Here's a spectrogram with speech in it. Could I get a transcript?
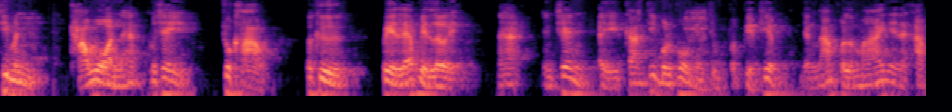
ที่มันถาวรนะฮะไม่ใช่ชั่วคราว ก็คือเปลี่ยนแล้วเปลี่ยนเลยนะฮะอย่างเช่นไอการที่บริโภคอย่างเปรียบเทียบอย่างน้ำผลไม้เนี่ยนะครับ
